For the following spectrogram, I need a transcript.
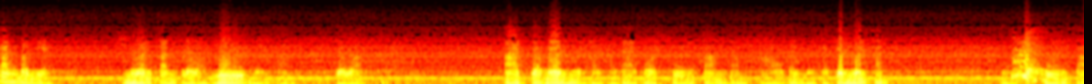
กันบะเนี่ย เหมือนกันแปลว่ารู้เหมือนกัน แต่ว่า อาจจะไม่เหมือนกันก็ได้เพราะสูงต่ำดำขาวไม่เหมือนกันแต่เหมือนกัน สูงต่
